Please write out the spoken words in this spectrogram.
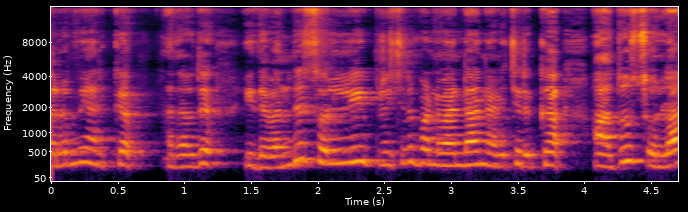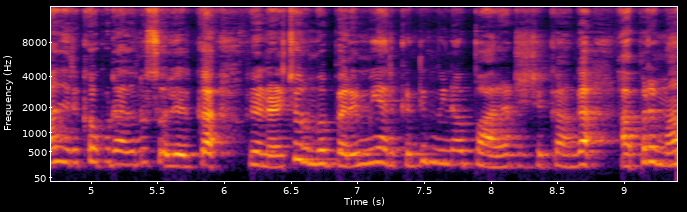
பெருமையாக இருக்கு. அதாவது இதை வந்து சொல்லி பிரச்சனை பண்ண வேண்டாம்னு நினச்சிருக்க. அதுவும் சொல்லாது இருக்கக்கூடாதுன்னு சொல்லியிருக்க. உன்னை நினச்சி ரொம்ப பெருமையாக இருக்குன்ட்டு மீனா பாராட்டிட்டு இருக்காங்க. அப்புறமா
